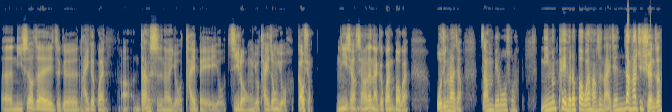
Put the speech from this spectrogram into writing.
呃，你是要在这个哪一个关啊？当时呢有台北、有基隆、有台中、有高雄，你想想要在哪个关报关？我就跟他讲，咱们别啰嗦了，你们配合的报关行是哪一间，让他去选择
